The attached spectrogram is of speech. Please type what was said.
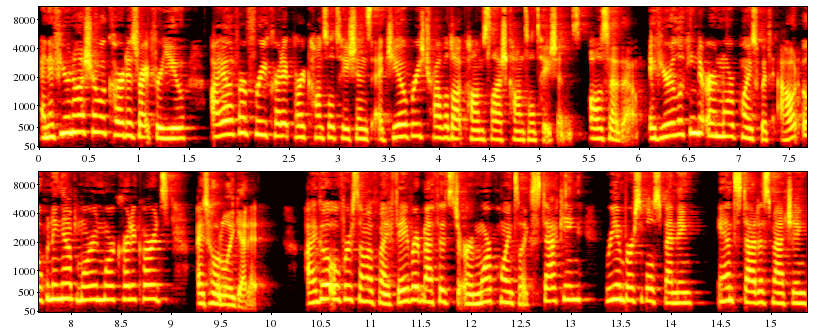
And if you're not sure what card is right for you, I offer free credit card consultations at geobreezetravel.com slash consultations. Also though, if you're looking to earn more points without opening up more and more credit cards, I totally get it. I go over some of my favorite methods to earn more points like stacking, reimbursable spending, and status matching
